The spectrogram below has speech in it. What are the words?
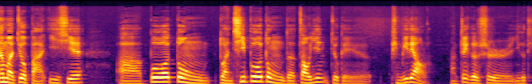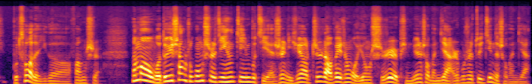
那么就把一些啊波动、短期波动的噪音就给屏蔽掉了啊，这个是一个挺不错的一个方式。那么我对于上述公式进行进一步解释，你需要知道为什么我用十日平均收盘价而不是最近的收盘价，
